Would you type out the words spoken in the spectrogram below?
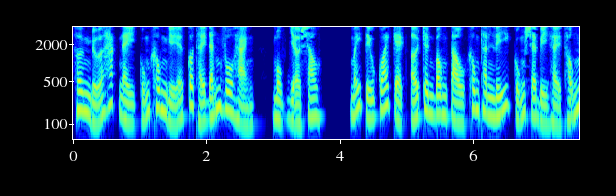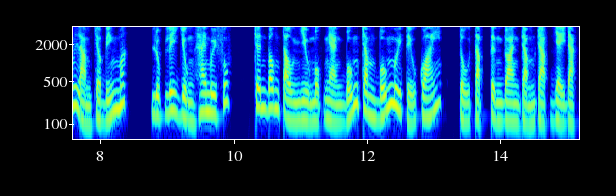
hơn nữa hát này cũng không nghĩa có thể đánh vô hạn, một giờ sau, mấy tiểu quái kẹt ở trên bông tàu không thanh lý cũng sẽ bị hệ thống làm cho biến mất. Lục Ly dùng 20 phút, trên bông tàu nhiều 1440 tiểu quái, tụ tập từng đoàn rậm rạp dày đặc,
